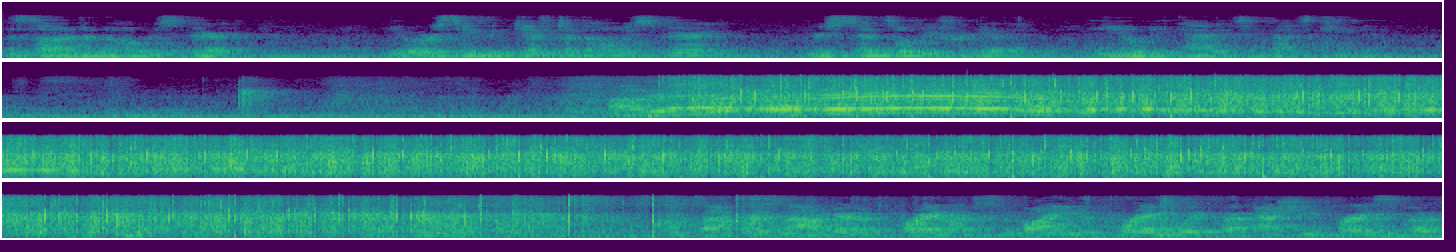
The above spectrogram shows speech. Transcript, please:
the Son, and the Holy Spirit. You will receive the gift of the Holy Spirit, your sins will be forgiven, and you will be added to God's kingdom. So Tamara is now going to pray, and I just invite you to pray with her as she prays for,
